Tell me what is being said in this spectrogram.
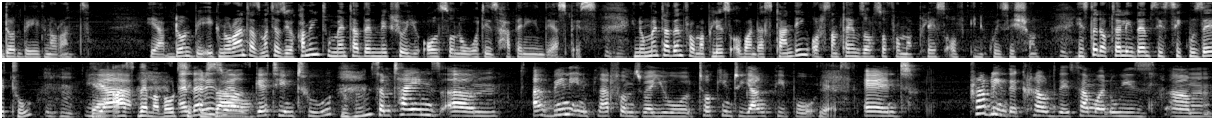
don't be ignorant. Yeah, don't be ignorant. As much as you're coming to mentor them, make sure you also know what is happening in their space. You know, mentor them from a place of understanding or sometimes also from a place of inquisition. Instead of telling them, si siku zetu, yeah, ask them about and siku that is where I was getting to. Sometimes um, I've been in platforms where you're talking to young people, Yes. and probably in the crowd there's someone who is um,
